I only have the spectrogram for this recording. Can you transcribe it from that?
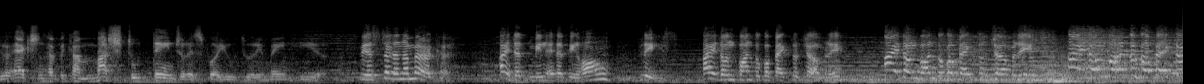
Your actions have become much too dangerous for you to remain here. We are still in America. I didn't mean anything wrong. Please, I don't want to go back to Germany. I don't want to go back to Germany. I don't want to go back to.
